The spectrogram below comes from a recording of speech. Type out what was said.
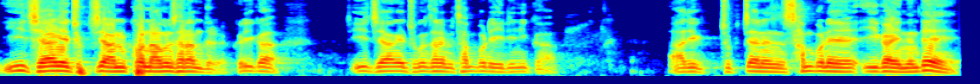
이 재앙에 죽지 않고 남은 사람들, 그러니까 이 재앙에 죽은 사람이 3분의 1이니까 아직 죽자는 3분의 2가 있는데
